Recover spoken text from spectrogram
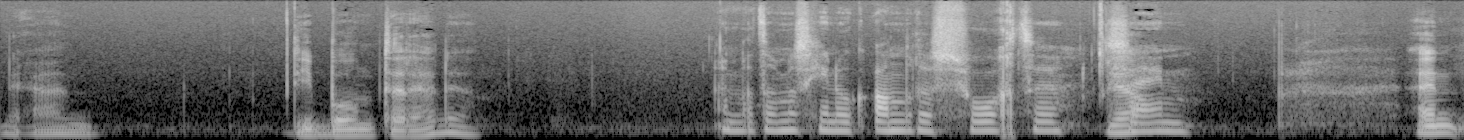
ja, die boom te redden. En dat er misschien ook andere soorten zijn. En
